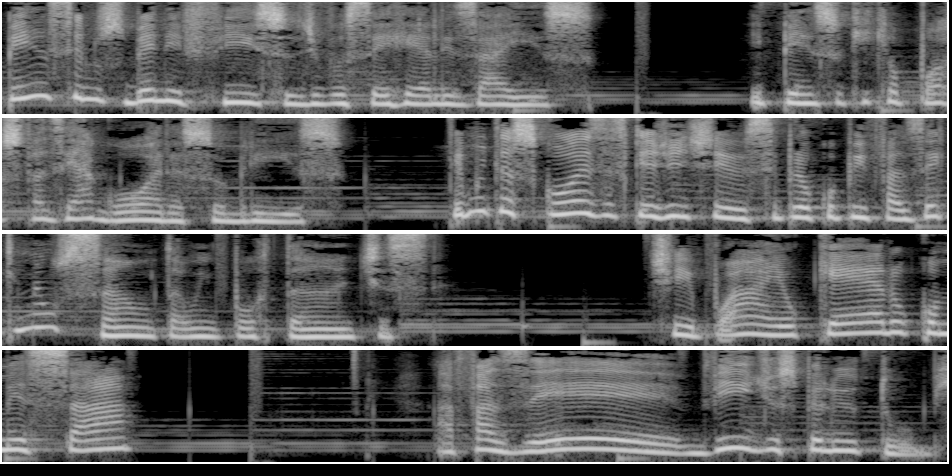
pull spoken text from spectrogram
Pense nos benefícios de você realizar isso. E pense o que, que eu posso fazer agora sobre isso. Tem muitas coisas que a gente se preocupa em fazer que não são tão importantes. Tipo, ah, eu quero começar a fazer vídeos pelo YouTube.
